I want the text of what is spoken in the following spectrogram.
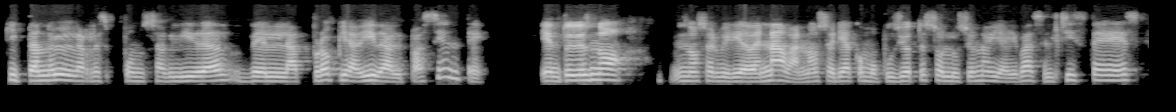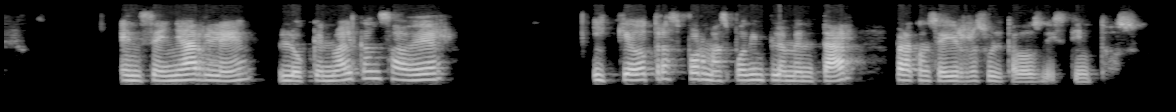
quitándole la responsabilidad de la propia vida al paciente. Y entonces no, no serviría de nada, ¿no? Sería como, pues yo te soluciono y ahí vas. El chiste es enseñarle lo que no alcanza a ver y qué otras formas puede implementar para conseguir resultados distintos.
